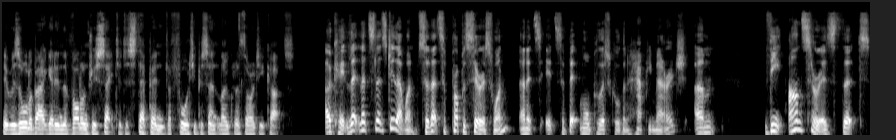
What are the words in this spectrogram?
It was all about getting the voluntary sector to step in for 40% local authority cuts. Okay, let, us let's, let's do that one. So that's a proper serious one, and it's it's a bit more political than happy marriage. Um, the answer is that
